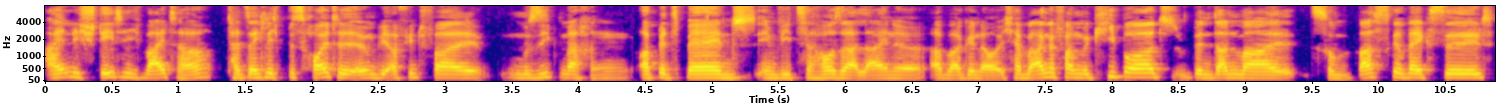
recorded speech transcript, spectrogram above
eigentlich stetig weiter. Tatsächlich bis heute irgendwie auf jeden Fall Musik machen. Ob jetzt Band, irgendwie zu Hause alleine. Aber genau, ich habe angefangen mit Keyboard, bin dann mal zum Bass gewechselt,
